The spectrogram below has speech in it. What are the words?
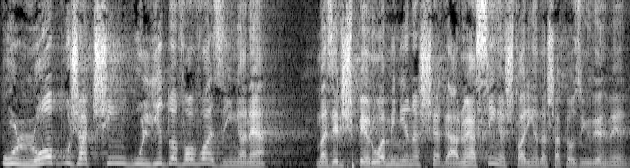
o lobo já tinha engolido a vovozinha, né? Mas ele esperou a menina chegar. Não é assim a historinha da Chapeuzinho Vermelho?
